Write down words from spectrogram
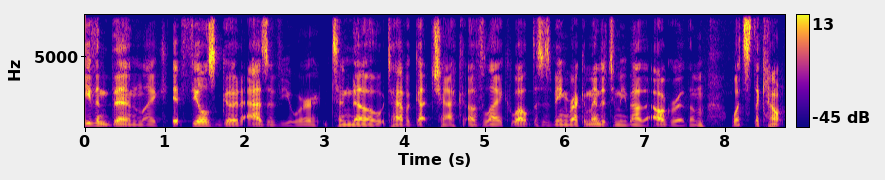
even then, like it feels good as a viewer to know to have a gut check of like, well, this is being recommended to me by the algorithm. What's the count?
